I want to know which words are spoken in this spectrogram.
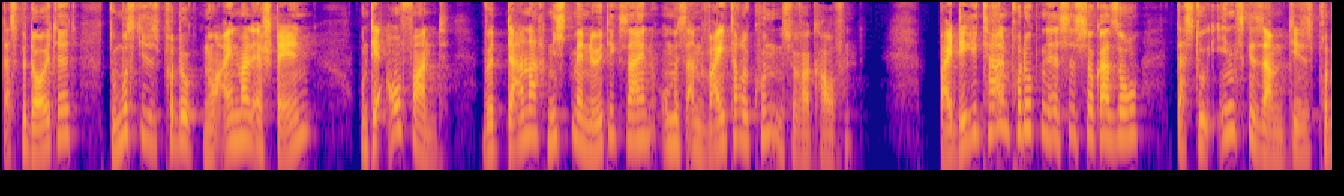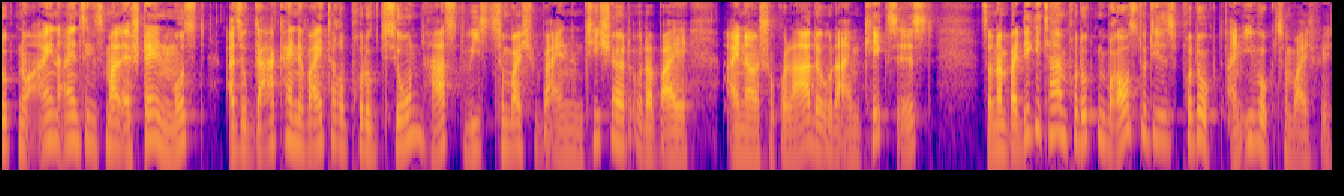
Das bedeutet, du musst dieses Produkt nur einmal erstellen und der Aufwand wird danach nicht mehr nötig sein, um es an weitere Kunden zu verkaufen. Bei digitalen Produkten ist es sogar so, dass du insgesamt dieses Produkt nur ein einziges Mal erstellen musst, also gar keine weitere Produktion hast, wie es zum Beispiel bei einem T-Shirt oder bei einer Schokolade oder einem Keks ist, sondern bei digitalen Produkten brauchst du dieses Produkt, ein E-Book zum Beispiel,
